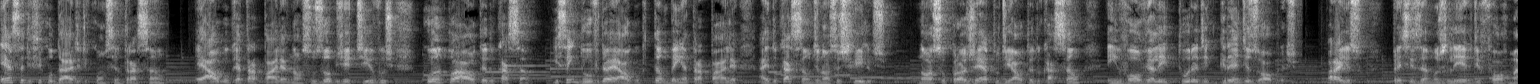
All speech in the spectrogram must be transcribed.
Essa dificuldade de concentração é algo que atrapalha nossos objetivos quanto à alta educação. E sem dúvida é algo que também atrapalha a educação de nossos filhos. Nosso projeto de autoeducação envolve a leitura de grandes obras. Para isso, precisamos ler de forma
